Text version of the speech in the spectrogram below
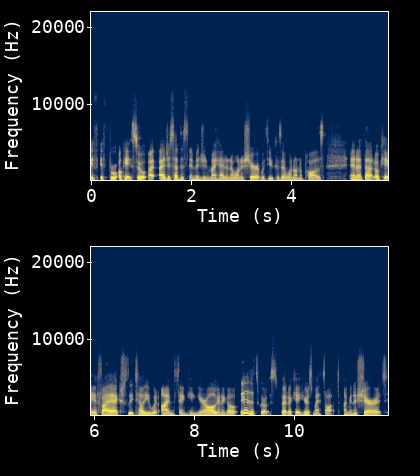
if if for okay, so I, I just had this image in my head and I want to share it with you because I went on a pause and I thought, okay, if I actually tell you what I'm thinking, you're all gonna go, ew, that's gross. But okay, here's my thought. I'm gonna share it.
